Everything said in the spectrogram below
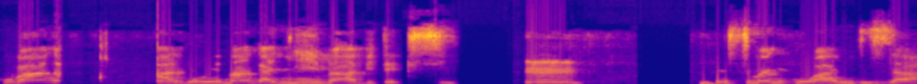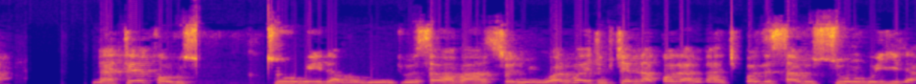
Kubanga nze bwemanga nyimba abitex. Mm. nze simanyi kuwaayiriza nateeka olusunguira mu bintu nsaba bansonyiwe waliwo ekintu kye nakola nga nkikozesa lusunguira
